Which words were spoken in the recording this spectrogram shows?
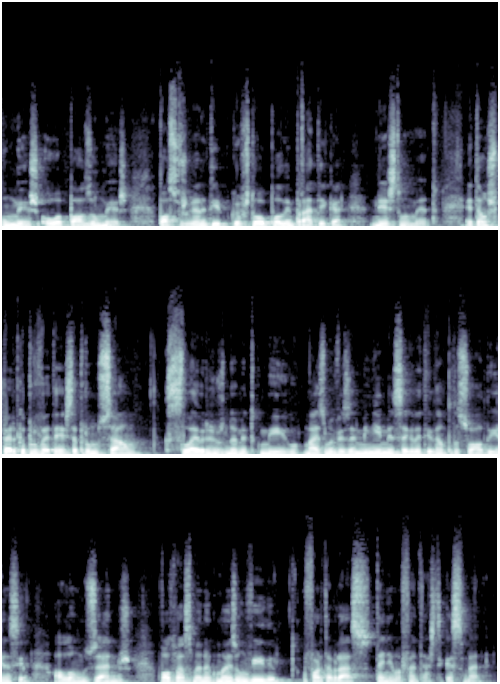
um mês ou após um mês. Posso-vos garantir porque eu estou a pô-la em prática neste momento. Então espero que aproveitem esta promoção, que celebrem juntamente comigo. Mais uma vez a minha imensa gratidão pela sua audiência ao longo dos anos. Volto para a semana com mais um vídeo. Um forte abraço, tenha uma fantástica semana.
